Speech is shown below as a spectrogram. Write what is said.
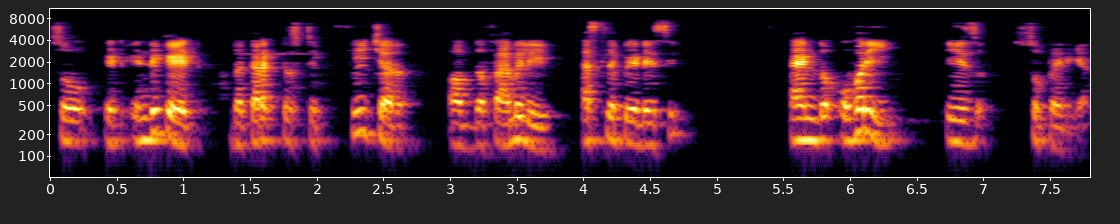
So it indicate the characteristic feature of the family Asclepiadaceae and the ovary is superior.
